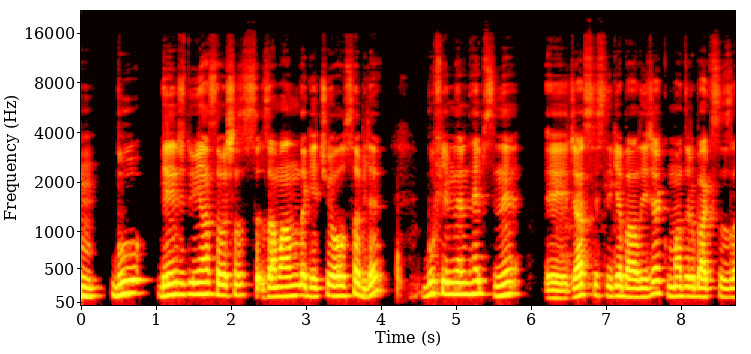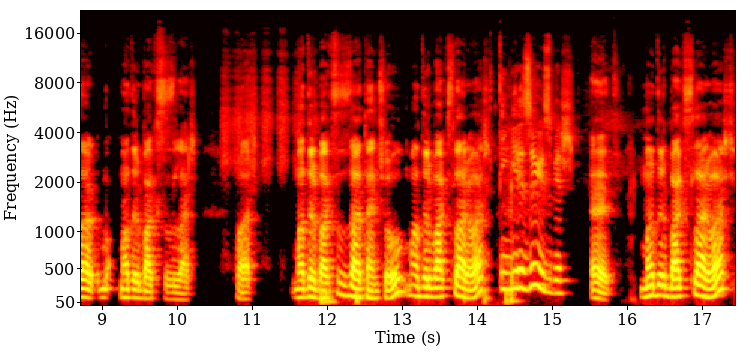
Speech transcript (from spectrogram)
bu Birinci Dünya Savaşı zamanında geçiyor olsa bile bu filmlerin hepsini e, Justice League'e bağlayacak Motherbox'sızlar Motherbox'sızlar var. Motherbox'sız zaten çoğu. Motherbox'lar var. İngilizce 101. Evet. Motherbox'lar var.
